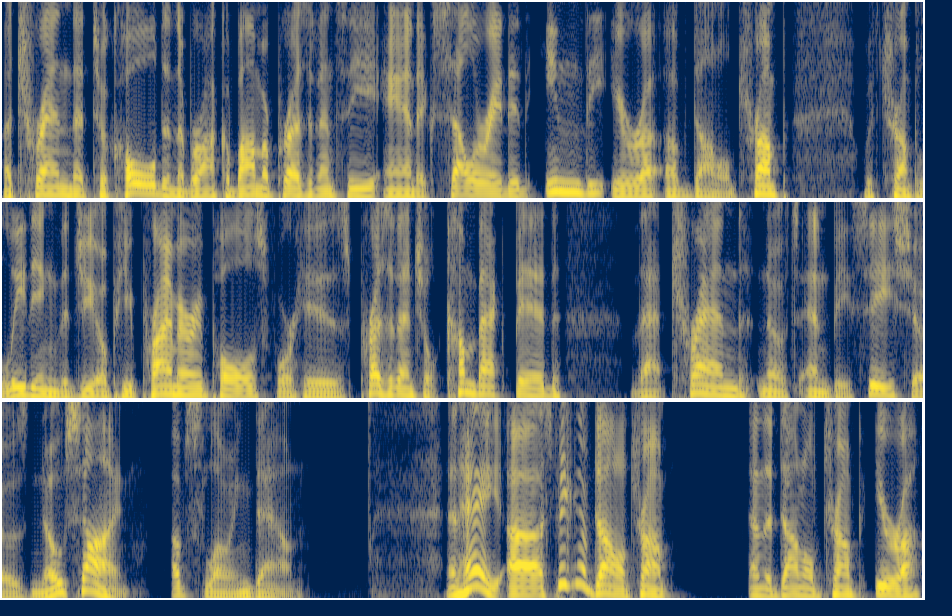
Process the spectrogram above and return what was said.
a trend that took hold in the Barack Obama presidency and accelerated in the era of Donald Trump, with Trump leading the GOP primary polls for his presidential comeback bid. That trend, notes NBC, shows no sign of slowing down. And hey, uh, speaking of Donald Trump and the Donald Trump era,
